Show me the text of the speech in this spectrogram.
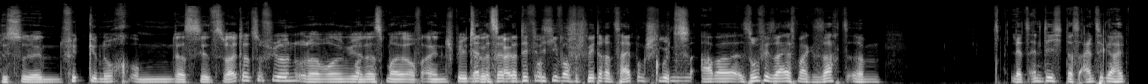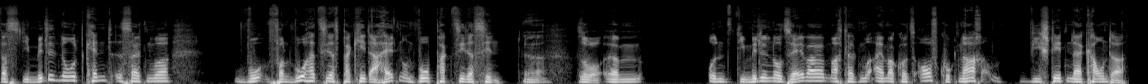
Bist du denn fit genug, um das jetzt weiterzuführen oder wollen wir Und- das mal auf einen Ja, späteren das werden wir Zeitpunkt- definitiv auf einen späteren Zeitpunkt schieben, Gut. aber so viel sei erstmal gesagt. Ähm, letztendlich, das Einzige halt, was die Mittelnot kennt, ist halt nur, wo, von wo hat sie das Paket erhalten und wo packt sie das hin? Ja. So, ähm, Und die Mittelnode selber macht halt nur einmal kurz auf, guckt nach, wie steht denn der Counter.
